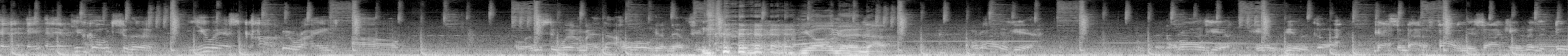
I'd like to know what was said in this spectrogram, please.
And, and, and if you go to the U.S. copyright, uh, well, let me see where I'm at now. Hold on here, nephew. you all good, Doc. Hold on here. Hold here. Here, here we go. I got somebody following me, so I can't really do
